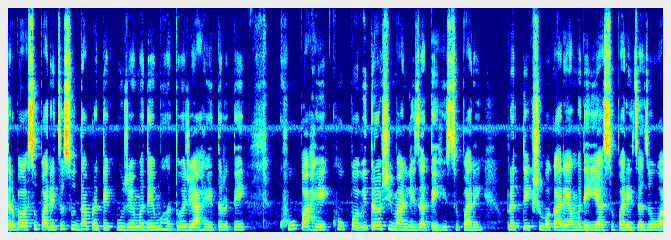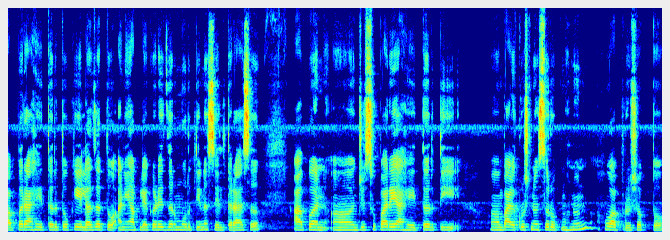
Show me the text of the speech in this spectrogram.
तर बघा सुपारीचं सुद्धा प्रत्येक पूजेमध्ये महत्त्व जे आहे तर ते खूप आहे खूप पवित्र अशी मानली जाते ही सुपारी. प्रत्येक शुभकार्यामध्ये या सुपारीचा जो वापर आहे तर तो केला जातो. आणि आपल्याकडे जर मूर्ती नसेल तर असं आपण जी सुपारी आहे तर ती बाळकृष्ण स्वरूप म्हणून वापरू शकतो.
